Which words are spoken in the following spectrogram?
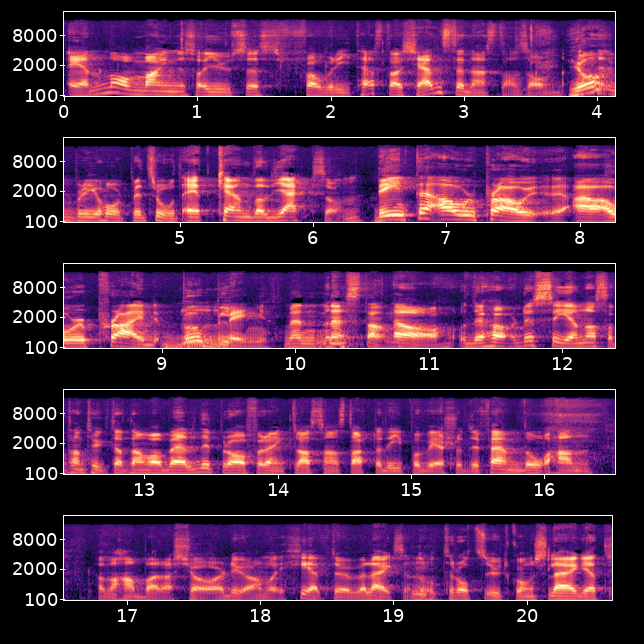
en av Magnus och Ljuses favorithästar känns det nästan som. Ja. Blir hårt betrodd. Ett Kendall Jackson. Det är inte Our, eh, our Pride bubbling, men nästan. Ja, och det hördes senast att han tyckte att han var väldigt bra för den klass han startade i på V75 då han men han bara körde ju, han var helt överlägsen då, trots utgångsläget.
